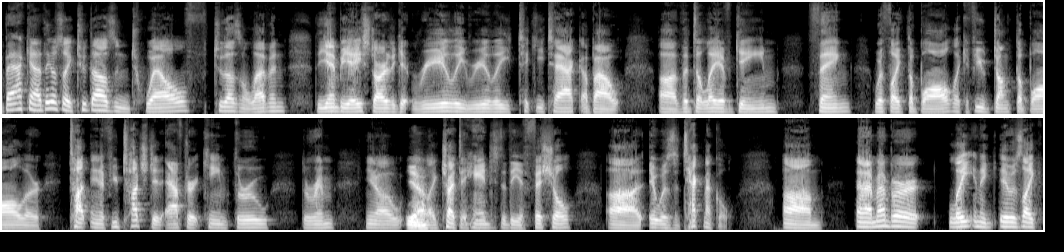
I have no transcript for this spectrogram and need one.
back in I think it was like 2012, 2011, the NBA started to get really, really ticky tack about uh, the delay of game thing with like the ball. Like if you dunked the ball or touch, and if you touched it after it came through the rim, you know, Yeah. and like tried to hand it to the official, uh, it was a technical. Um, and I remember late in a, it was like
